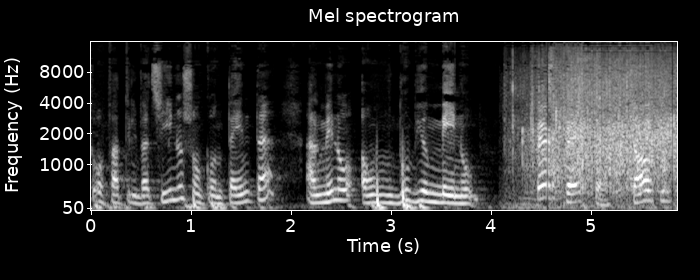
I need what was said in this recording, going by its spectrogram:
ho fatto il vaccino, sono contenta, almeno ho un dubbio in meno. Perfetto, ciao a tutti.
